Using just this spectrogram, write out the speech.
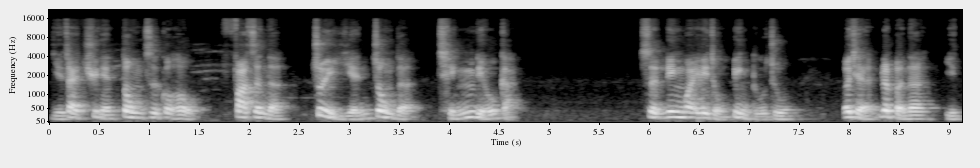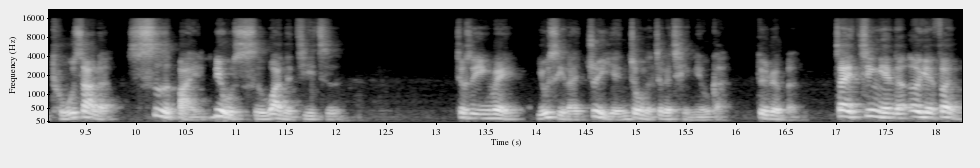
也在去年冬至过后发生的最严重的禽流感，是另外一种病毒株，而且日本呢已屠杀了四百六十万的鸡只，就是因为有史以来最严重的这个禽流感对日本，在今年的二月份。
